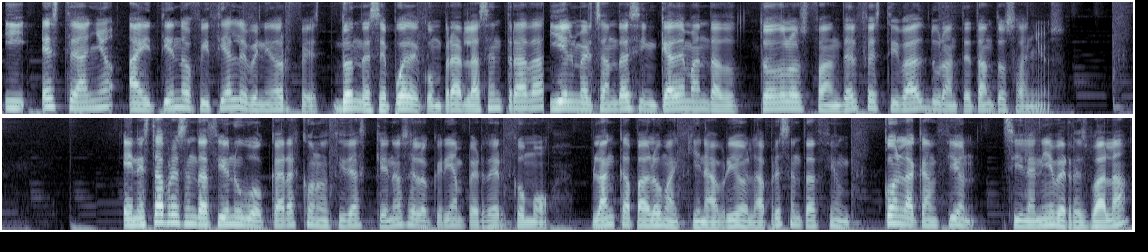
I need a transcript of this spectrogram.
y este año hay tienda oficial de Benidorm Fest, donde se puede comprar las entradas y el merchandising que ha demandado todos los fans del festival durante tantos años. En esta presentación hubo caras conocidas que no se lo querían perder como Blanca Paloma quien abrió la presentación con la canción Si la nieve resbala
